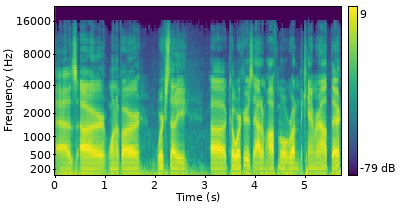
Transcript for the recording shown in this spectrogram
As our one of our work study uh, coworkers, Adam Hoffman, will run the camera out there.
